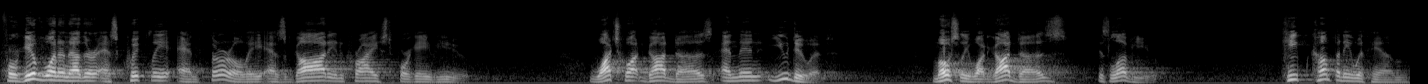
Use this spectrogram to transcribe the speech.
Forgive one another as quickly and thoroughly as God in Christ forgave you. Watch what God does, and then you do it. Mostly what God does is love you. Keep company with him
